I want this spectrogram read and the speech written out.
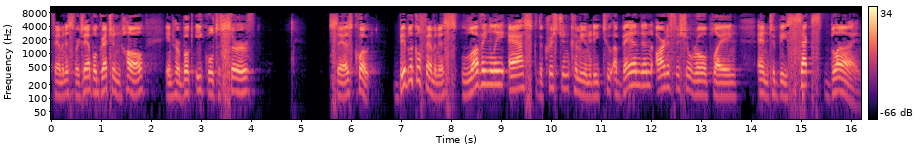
feminists. For example, Gretchen Hull, in her book Equal to Serve, says, quote, Biblical feminists lovingly ask the Christian community to abandon artificial role playing and to be sex blind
